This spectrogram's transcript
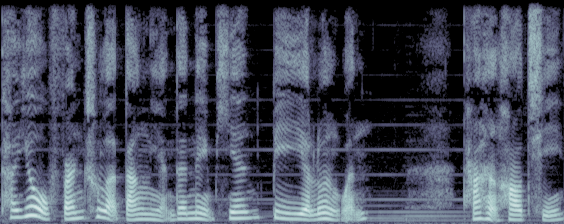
他又翻出了当年的那篇毕业论文。他很好奇，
